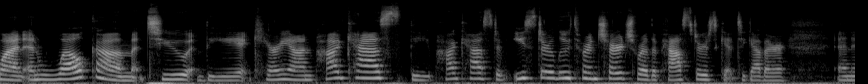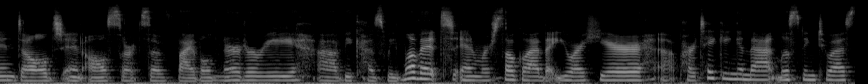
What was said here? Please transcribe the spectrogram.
everyone, and welcome to the Carry On podcast, the podcast of Easter Lutheran Church, where the pastors get together and indulge in all sorts of Bible nerdery uh, because we love it. And we're so glad that you are here uh, partaking in that, listening to us.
